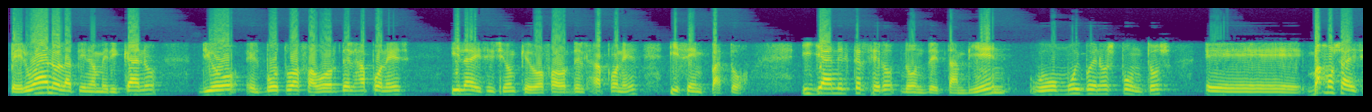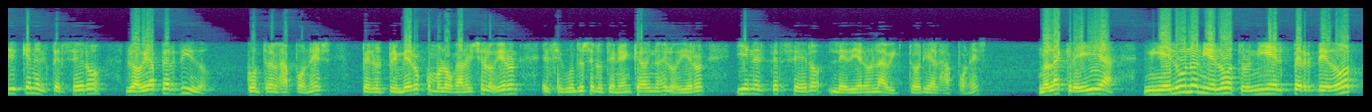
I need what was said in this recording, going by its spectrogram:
peruano latinoamericano, dio el voto a favor del japonés y la decisión quedó a favor del japonés y se empató. Y ya en el tercero, donde también hubo muy buenos puntos, eh, vamos a decir que en el tercero lo había perdido contra el japonés, pero el primero como lo ganó y se lo dieron, el segundo se lo tenían que dar y no se lo dieron, y en el tercero le dieron la victoria al japonés. No la creía ni el uno ni el otro, ni el perdedor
